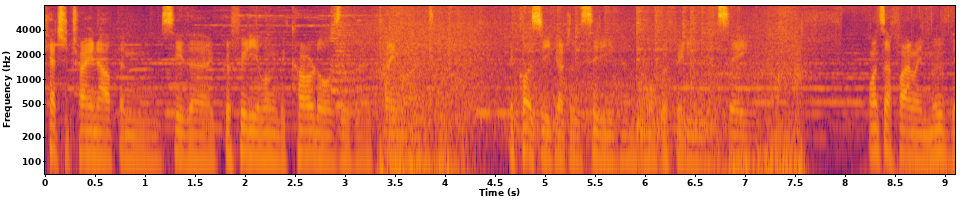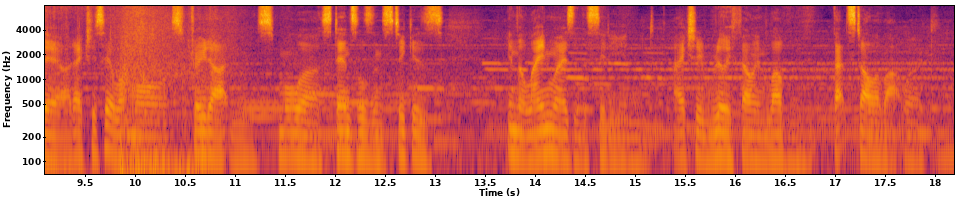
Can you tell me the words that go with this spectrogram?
catch a train up and see the graffiti along the corridors of the train lines. And the closer you got to the city, the more graffiti you would see. And once I finally moved there, I'd actually see a lot more street art and smaller stencils and stickers in the laneways of the city and I actually really fell in love with that style of artwork.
